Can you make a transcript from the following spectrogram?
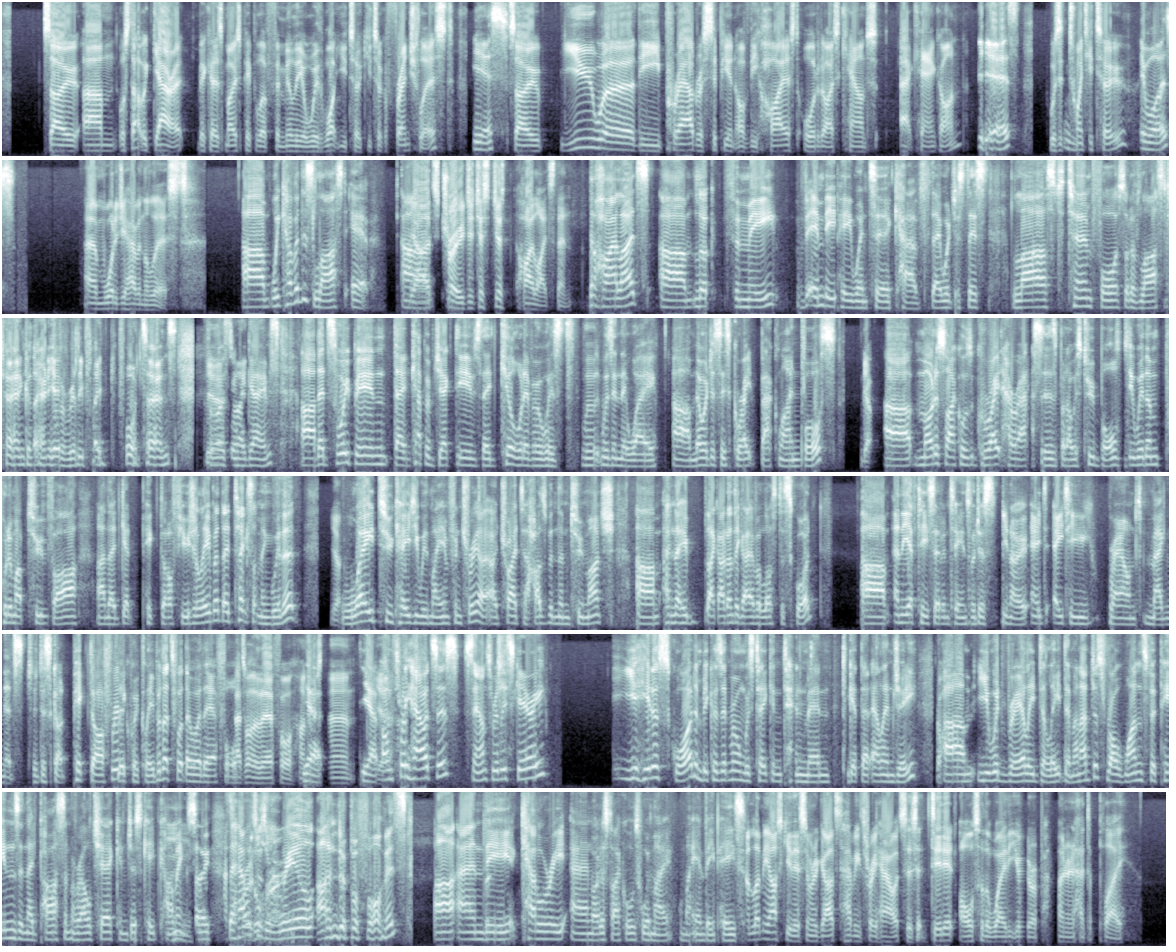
So, um, we'll start with Garrett because most people are familiar with what you took. You took a French list. Yes. So you were the proud recipient of the highest order dice count at CanCon. Yes. Was it 22? It was. Um, what did you have in the list? Um, we covered this last ep. Uh, yeah, it's true. Just just highlights then. the highlights. Um, look, for me, MVP went to Cav. They were just this last turn four, sort of last turn, because I only ever really played four turns for Yeah. most of my games. Uh, they'd swoop in, they'd cap objectives, they'd kill whatever was was was in their way. Um, they were just this great backline force. Yep. Uh, motorcycles, great harassers, but I was too ballsy with them, put them up too far, and they'd get picked off usually, but they'd take something with it. Yep. Way too cagey with my infantry. I, I tried to husband them too much, um, and they like I don't think I ever lost a squad. Um, and the FT-17s were just you know 80 round magnets. They just got picked off really quickly, but that's what they were there for. That's what they're there for. 100%. Yeah, on three howitzers sounds really scary. You hit a squad, and because everyone was taking ten men to get that LMG, um, you would rarely delete them. And I'd just roll ones for pins, and they'd pass a morale check and just keep coming. So the howitzers brutal. are real underperformers, uh, and the cavalry and motorcycles were my were my MVPs. But let me ask you this in regards to having three howitzers, did it alter the way that your opponent had to play?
